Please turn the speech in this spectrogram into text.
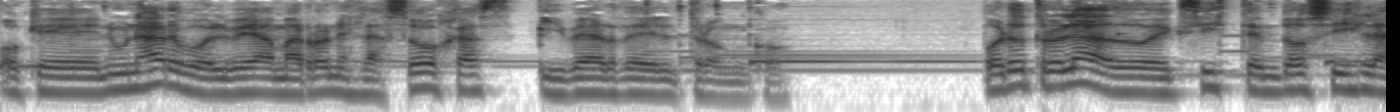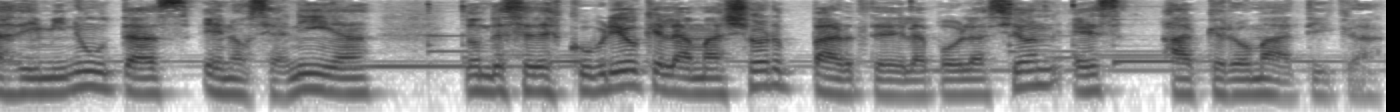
o que en un árbol vea marrones las hojas y verde el tronco. Por otro lado, existen dos islas diminutas en Oceanía, donde se descubrió que la mayor parte de la población es acromática.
